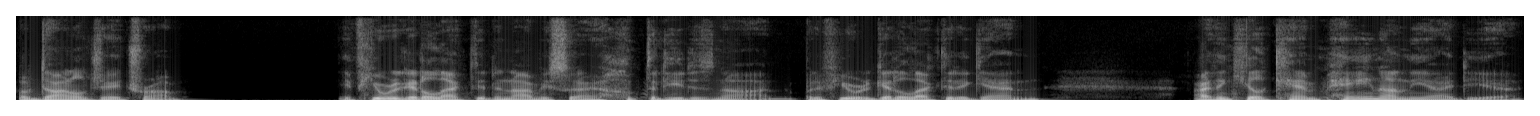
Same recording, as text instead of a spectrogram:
of Donald J. Trump. If he were to get elected, and obviously I hope that he does not, but if he were to get elected again, I think he'll campaign on the idea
